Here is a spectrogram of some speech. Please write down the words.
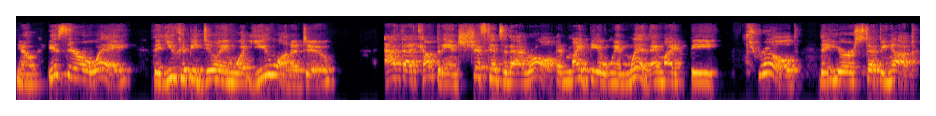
You know, is there a way that you could be doing what you want to do at that company and shift into that role? It might be a win-win. They might be thrilled that you're stepping up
